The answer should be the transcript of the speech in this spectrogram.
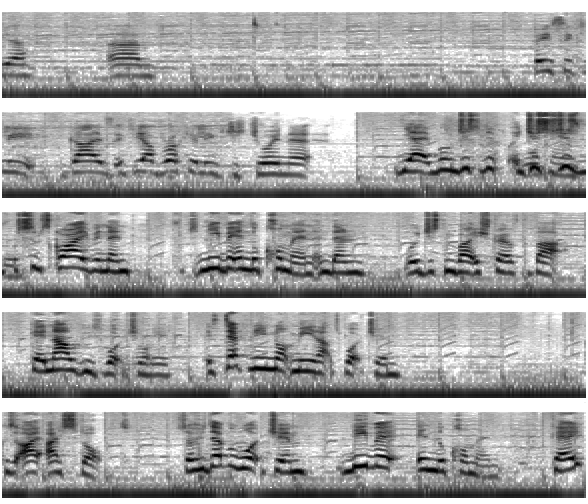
Yeah. Um. Basically, guys, if you have Rocket League, just join it. Yeah, we'll just do- just just subscribe and then leave it in the comment, and then we'll just invite you straight off the bat. Okay, now who's watching me? It's definitely not me that's watching, because I I stopped. So who's ever watching, leave it in the comment. Okay?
